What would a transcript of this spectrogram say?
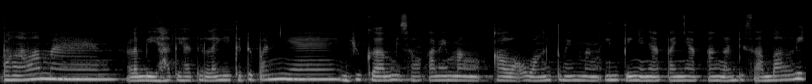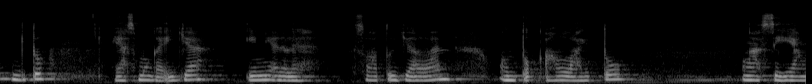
pengalaman lebih hati-hati lagi ke depannya. Juga misalkan memang kalau uang itu memang intinya nyata-nyata nggak bisa balik gitu ya semoga aja ini adalah suatu jalan untuk Allah itu ngasih yang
